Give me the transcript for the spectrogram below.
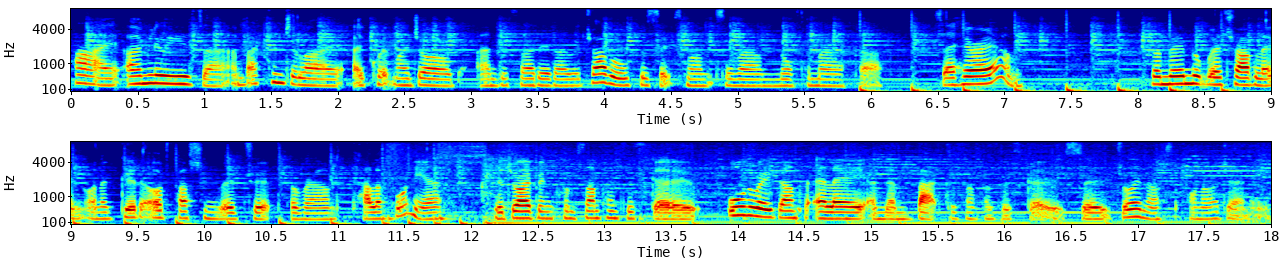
Hi, I'm Luisa, and back in July I quit my job and decided I would travel for six months around North America. So here I am. For the moment we're travelling on a good old fashioned road trip around California. We're driving from San Francisco all the way down to LA and then back to San Francisco, so join us on our journey.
